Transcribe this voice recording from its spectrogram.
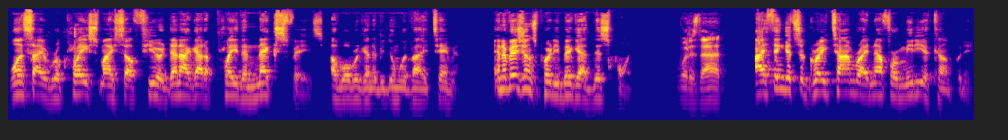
Once I replace myself here, then I got to play the next phase of what we're going to be doing with Valuetainment. And the vision's pretty big at this point. What is that? I think it's a great time right now for a media company.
